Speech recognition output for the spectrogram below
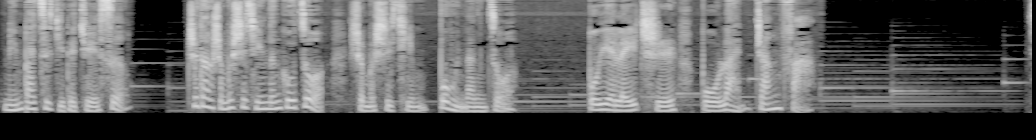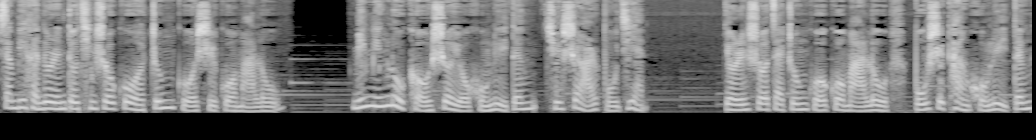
明白自己的角色，知道什么事情能够做，什么事情不能做，不越雷池，不乱章法。想必很多人都听说过中国式过马路，明明路口设有红绿灯，却视而不见。有人说，在中国过马路不是看红绿灯，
